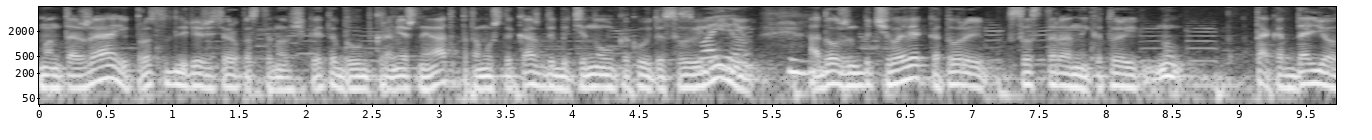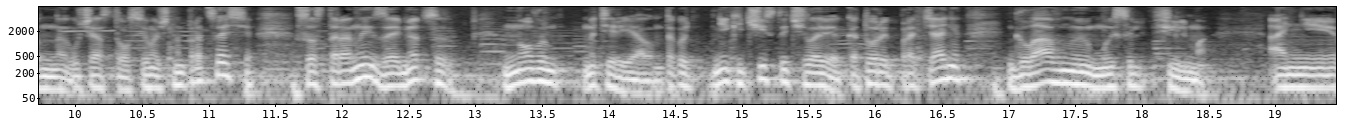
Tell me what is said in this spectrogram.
монтажа и просто для режиссера-постановщика это был бы кромешный ад, потому что каждый бы тянул какую-то свою Своё. линию, а должен быть человек, который со стороны, который, ну, так отдаленно участвовал в съемочном процессе, со стороны займется новым материалом. Такой некий чистый человек, который протянет главную мысль фильма а не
